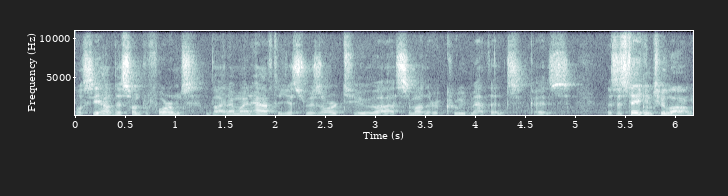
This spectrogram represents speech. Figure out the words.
We'll see how this one performs, but I might have to just resort to uh, some other crude methods because this is taking too long.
